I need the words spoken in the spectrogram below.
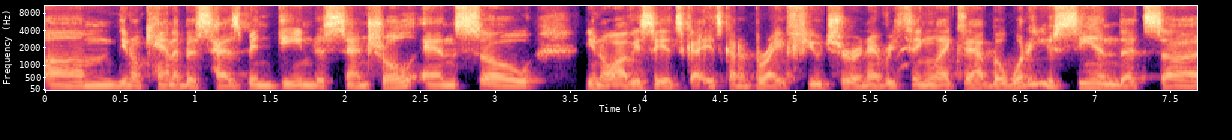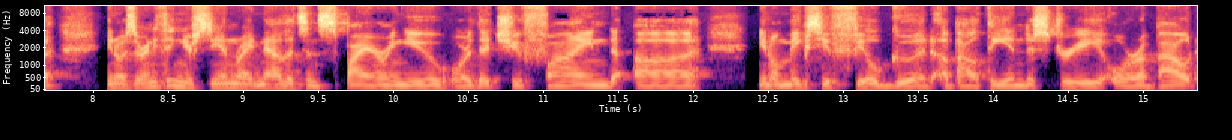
Um, you know, cannabis has been deemed essential, and so you know, obviously it's got it's got a bright future and everything like that. But what are you seeing that's, uh, you know, is there anything you're seeing right now that's inspiring you, or that you find, uh, you know, makes you feel good about the industry or about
